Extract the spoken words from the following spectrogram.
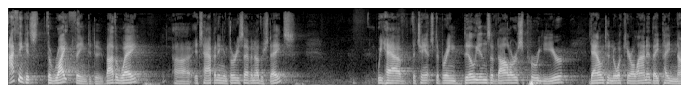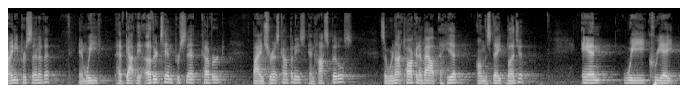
I think it's the right thing to do. By the way, uh, it's happening in 37 other states. We have the chance to bring billions of dollars per year down to North Carolina. They pay 90% of it, and we have got the other 10% covered by insurance companies and hospitals. So we're not talking about a hit on the state budget. And we create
